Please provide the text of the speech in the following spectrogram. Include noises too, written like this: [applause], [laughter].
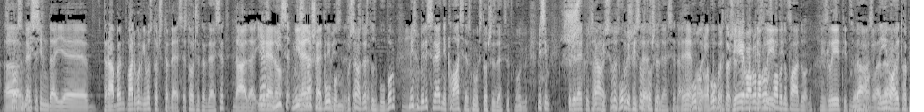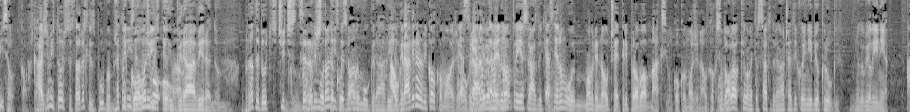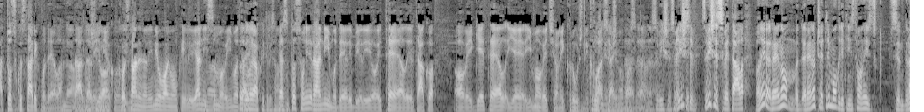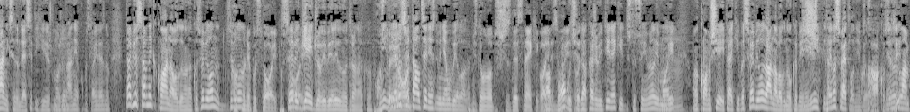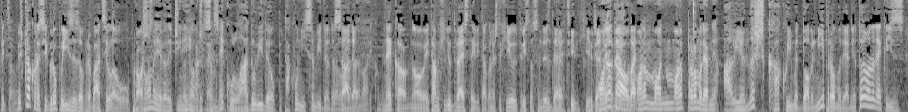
180. Mislim da je Trabant, Warburg ima 140. 140. Da, da, i ja, Renault. Mi, sa, mi sa našim 4, bubom, da pošto adresu s bubom, mm -hmm. mi smo bili srednje klase jer smo u 160 mogli. Mislim, što bi rekli, čali, bubi je pisalo 160, da. De, buba, mogla, buba, 160, je mogla, mogla u slobodnom padu. Ono. Niz liticu da, mogla, da. Nima, da. to je pisalo. Kao, Kaži mi to što ste odrasli s bubom. Znate, govorimo o ugraviranom. Brate, doći da što crn. Govorimo o takozvanom ugraviranom. A ugraviranom i koliko može. Ja sam jednom Renault... 30 razlike. Ja sam jednom mom Renault 4 probao maksimum koliko on može na autoputu. Kako sam volao kilometar sat od Renault 4 koji nije bio krug, nego bio linija. A to su kod starih modela. Da, da, da linija. Ko stane na liniju, ovaj momka ili ja nisam da. ovaj imao taj. To je bilo jako interesantno. Ja sam, to su oni raniji modeli bili, ovaj TL ili tako ovaj GTL je imao već onaj kružni, kružni da, klasičan, da, da, da, da, da. Sa više sa više se... sa više svetala. Onaj Renault Renault 4 mog detinjstva, onaj iz ranih 70-ih i još možda mhm. ranije ako postoji, ne znam. To je bio sav nekako analogno, onako sve bilo, sve bilo Kako ne postoji, postoji. Sve bi gejđovi bili unutra onako. Ni jedno svetalce nije u njemu bilo. Pa mislim da ono od 60 neke godine pa, moguće, da, kažem i ti neki što su imali moji mm -hmm. ono, komšije i ta ekipa, sve bilo analogno u kabini. Ni jedno svetlo nije bilo. Pa kako se zvi... lampica. Viš kako nas je grupa izazov prebacila u, u prošlost. Tome je veličina e, dobro. sam neku ladu video, takvu nisam video do sada. Lada, majko, Neka, ovaj tamo 1200 ili tako nešto 1389 1400. [laughs] Ona kao, ona, ona prva modernija. Ali je, znaš kako ima dobro, nije prva modernija, to je ona neka iz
